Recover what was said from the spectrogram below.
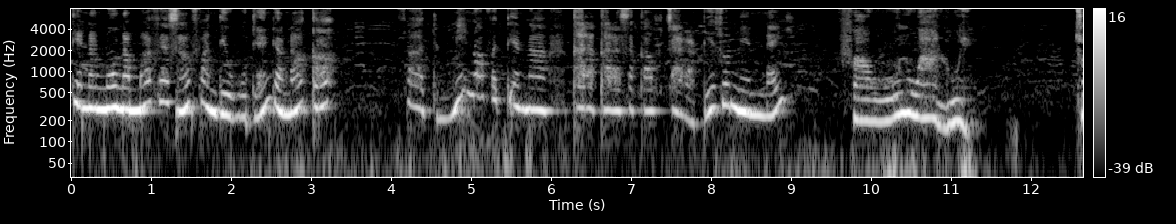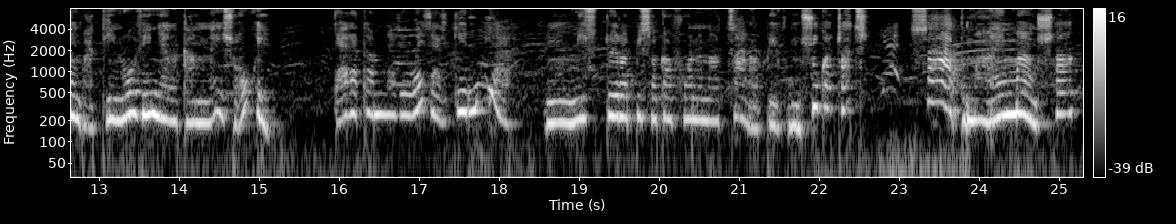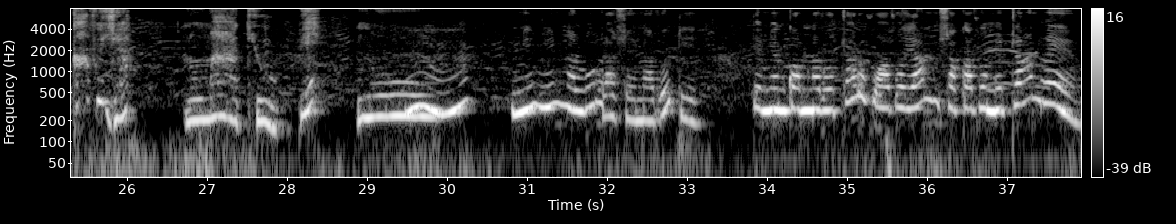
Tena noana mafy aho zany fa ndeha hody haingana aho ka! Sady mino aho fa tena karakara sakafo tsara be zao neninay. Fa hono hoa aloha e! Tsy mba tianao ve ny hiaraka aminay izao e? Hiaraka aminareo aiza ry Kelly a? Misy toeram-pisakafoanana tsara be vao misokatra atsy. Sady mahay mahandro sakafo izy a! No madio be no. Humm ninoninona aloha raha lazainareo dia teneniko aminareo tsara fa hafa ihany ny sakafo any an-trano e!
